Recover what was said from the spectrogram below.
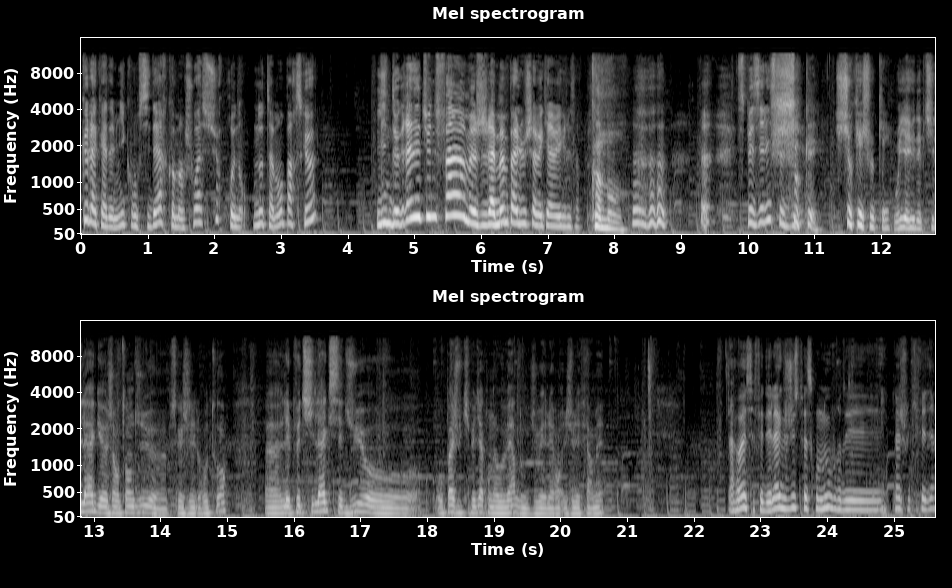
que l'Académie considère comme un choix surprenant, notamment parce que Lindegren est une femme Je l'ai même pas lu, je savais qu'elle avait écrit ça. Comment? Spécialiste du... Choqué Choqué, choqué. Oui, il y a eu des petits lags, euh, j'ai entendu, euh, parce que j'ai le retour. Euh, les petits lags, c'est dû au- aux pages Wikipédia qu'on a ouvertes, donc je vais les, je vais les fermer. Ah ouais, ça fait des lags juste parce qu'on ouvre des pages Wikipédia.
